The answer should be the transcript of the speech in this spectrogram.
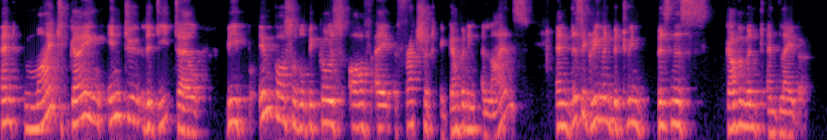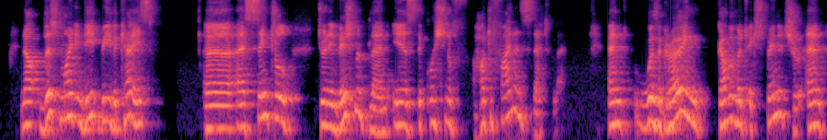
And might going into the detail be impossible because of a fractured governing alliance and disagreement between business, government, and labor? Now, this might indeed be the case, uh, as central to an investment plan is the question of how to finance that plan. And with a growing government expenditure and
